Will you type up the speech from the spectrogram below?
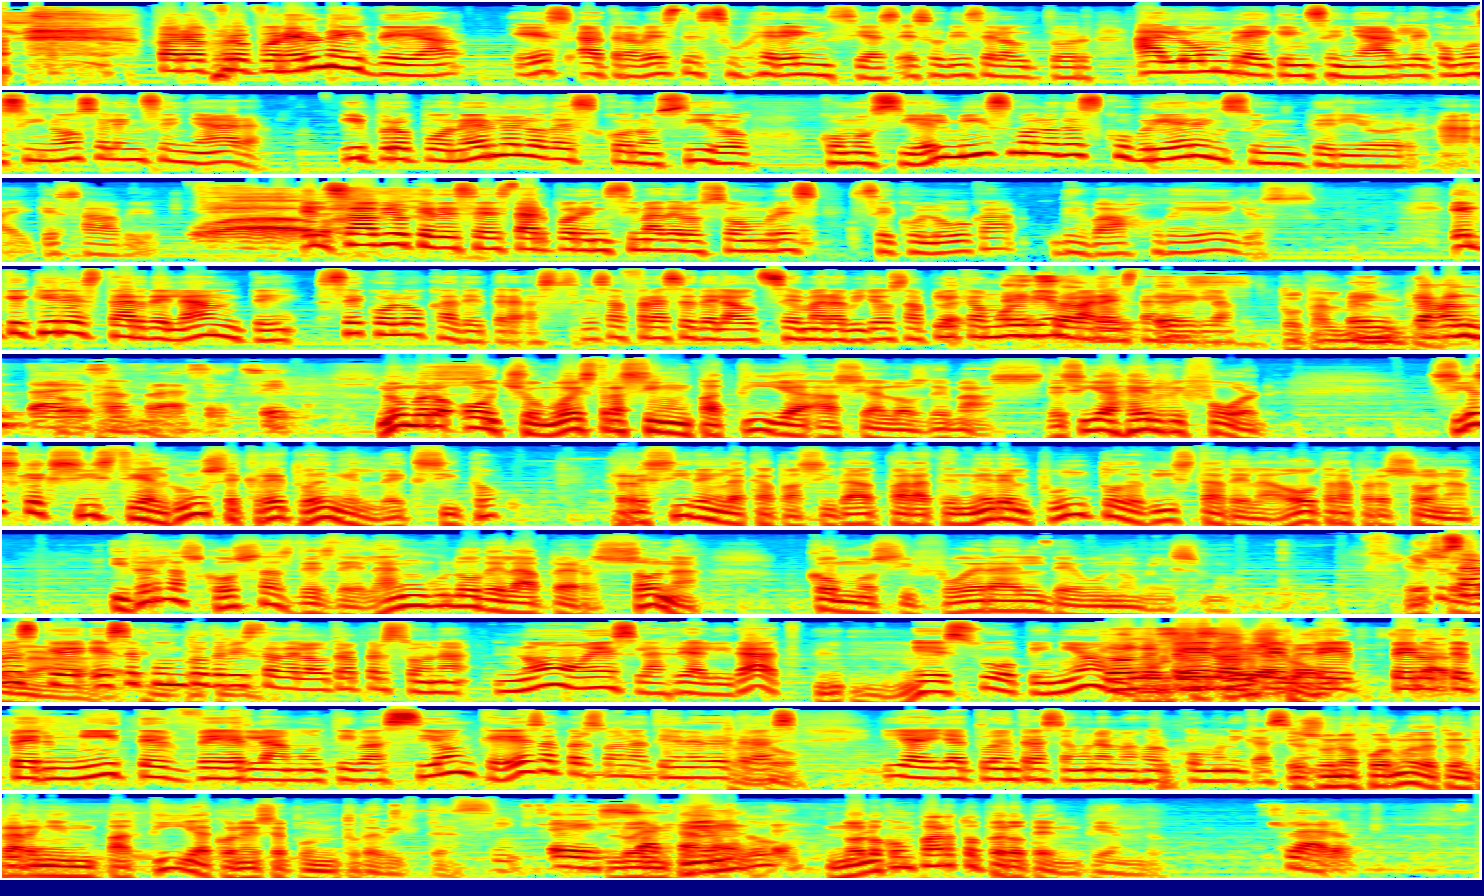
para proponer una idea es a través de sugerencias, eso dice el autor. Al hombre hay que enseñarle como si no se le enseñara y proponerle lo desconocido como si él mismo lo descubriera en su interior. Ay, qué sabio. El sabio que desea estar por encima de los hombres se coloca debajo de ellos. El que quiere estar delante se coloca detrás. Esa frase de Lao Tse maravillosa aplica muy bien para esta regla. Totalmente. Me encanta esa frase, sí. Número 8. Muestra simpatía hacia los demás. Decía Henry Ford, si es que existe algún secreto en el éxito, reside en la capacidad para tener el punto de vista de la otra persona y ver las cosas desde el ángulo de la persona como si fuera el de uno mismo. Y tú sabes que ese punto de vista de la otra persona no es la realidad, es su opinión, pero, te, pero te permite ver la motivación que esa persona tiene detrás. Y ahí ya tú entras en una mejor comunicación. Es una forma de tú entrar en empatía con ese punto de vista. Sí. Lo entiendo, no lo comparto, pero te entiendo. Claro.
